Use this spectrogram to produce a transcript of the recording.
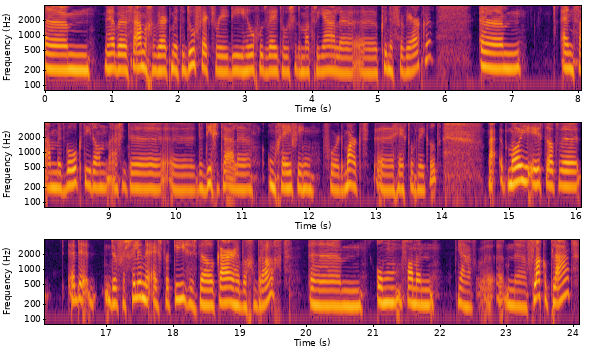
Um, we hebben samengewerkt met de Do Factory, die heel goed weet hoe ze de materialen kunnen verwerken. Um, en samen met Wolk, die dan eigenlijk de, de digitale omgeving voor de markt heeft ontwikkeld. Maar het mooie is dat we de, de verschillende expertises bij elkaar hebben gebracht. Um, om van een, ja, een uh, vlakke plaat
